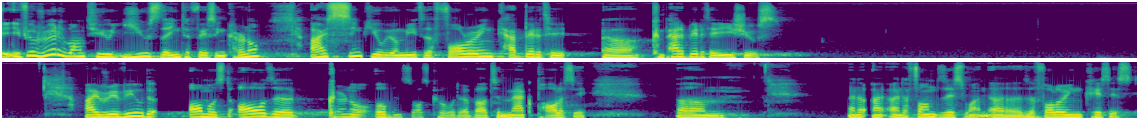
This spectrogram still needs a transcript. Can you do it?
if you really want to use the interface in kernel, I think you will meet the following capability, uh, compatibility issues. I reviewed almost all the kernel open source code about Mac policy. Um, and, and I found this one, uh, the following cases.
